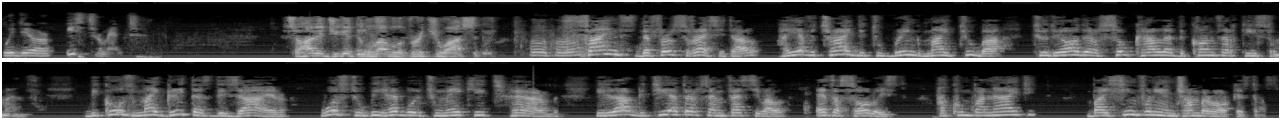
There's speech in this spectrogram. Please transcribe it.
with your instrument? So how did you get to the level of virtuosity? Since the first recital, I have tried to bring my tuba to the other so-called concert instruments, because my greatest desire was to be able to make it heard in large theaters and festivals as a soloist, accompanied by symphony and chamber orchestras.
